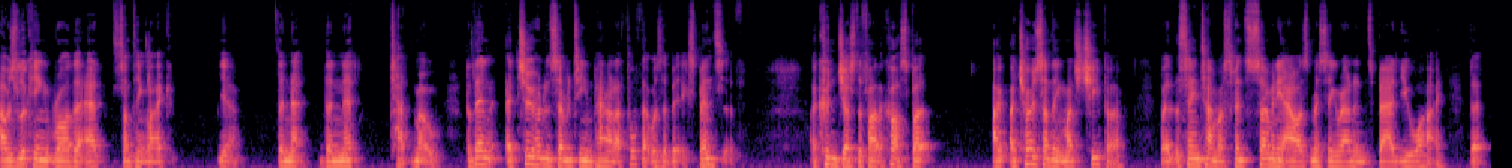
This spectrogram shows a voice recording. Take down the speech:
I was looking rather at something like, yeah, the net the Netatmo, but then at 217 pound, I thought that was a bit expensive. I couldn't justify the cost, but I, I chose something much cheaper but at the same time, I've spent so many hours messing around in this bad UI that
